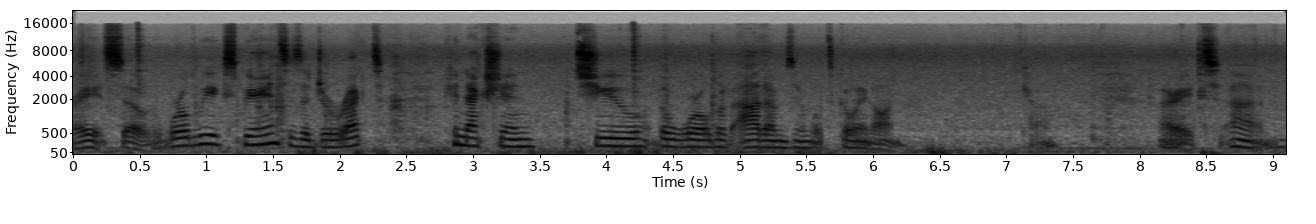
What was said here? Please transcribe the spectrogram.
right? So the world we experience is a direct connection to the world of atoms and what's going on. Okay. All right. Um,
